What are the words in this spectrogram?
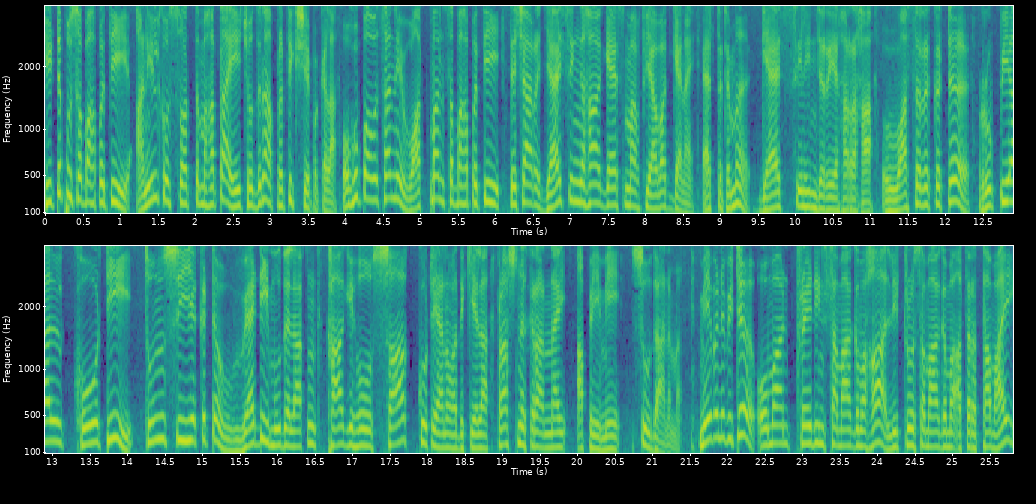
හිටපු සභහපති අනිල් කොස්වත්ත මහතා ඒ චෝදනා ප්‍රතික්ෂේප කලා. ඔහු පවසන්නේ වත්මන් සභහපති තෙශාර ජයසිංහ හා ගෑස් මාෆියාවක් ගැනයි. ඇත්තටම ගෑස් සිලින්ඩරය හරහා වසරකට රුපියල් කෝටි තුන්සීයකට වැඩි මුදලක් කාගෙ හෝ සාක්කුට යනවද කියලා ප්‍රශ්න කරන්නයි අපේ මේ සූදානම. මේ වන විට ඕමාන් ප්‍රේඩින් සමාගම හා ලිට්‍රෝ සමාගම අතර තමයි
